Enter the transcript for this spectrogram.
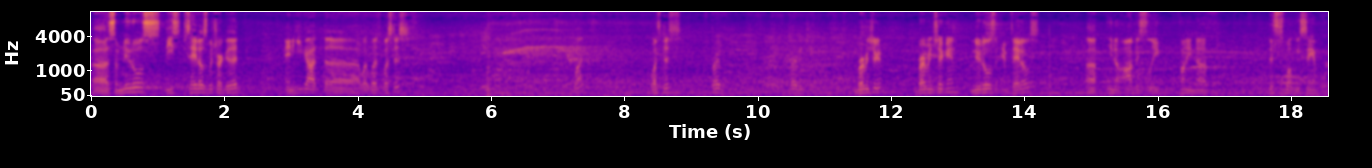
Uh, some noodles, these potatoes which are good, and he got the what, what what's this? What? What's this? Bourbon. Bourbon chicken. Bourbon chicken, bourbon chicken, noodles, and potatoes. Uh, you know, obviously, funny enough, this is what we sampled,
